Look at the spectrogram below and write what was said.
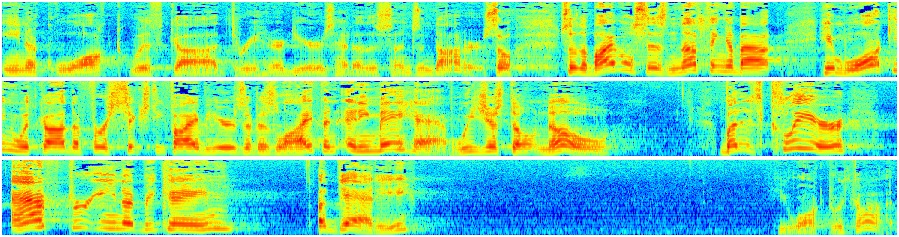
Enoch walked with God 300 years, had other sons and daughters. So, so the Bible says nothing about him walking with God the first 65 years of his life, and, and he may have. We just don't know. But it's clear after Enoch became a daddy, he walked with God.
